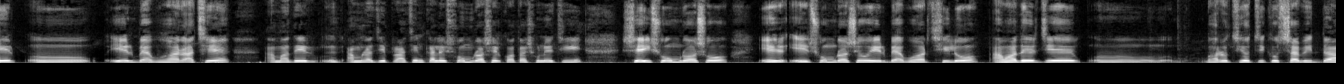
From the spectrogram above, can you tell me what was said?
এর এর ব্যবহার আছে। আমাদের, আমরা যে প্রাচীনকালে সোমরসের কথা শুনেছি, সেই সোমরসও এর সোমরসেও এর ব্যবহার ছিল। আমাদের যে ভারতীয় চিকিৎসাবিদ্যা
